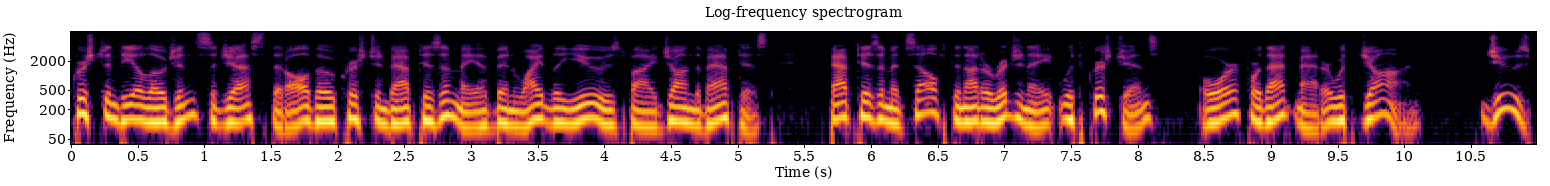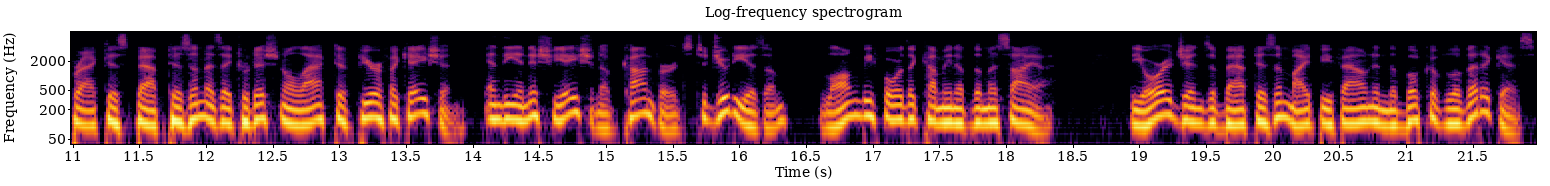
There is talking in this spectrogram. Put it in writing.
Christian theologians suggest that although Christian baptism may have been widely used by John the Baptist, baptism itself did not originate with Christians, or for that matter with John. Jews practiced baptism as a traditional act of purification and the initiation of converts to Judaism long before the coming of the Messiah. The origins of baptism might be found in the book of Leviticus,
